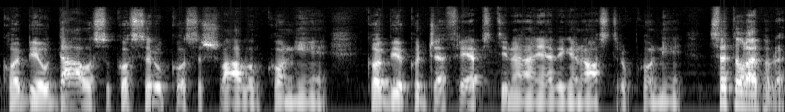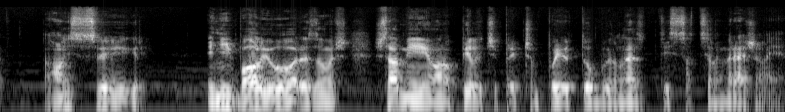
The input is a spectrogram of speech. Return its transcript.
ko je bio u Davosu, ko se rukao sa Švabom, ko nije, ko je bio kod Jeffrey Epsteina, jevi ga na ostrov, ko nije. Sve to lepo, brate. A oni su svi u igri. I njih boli uvo, razumeš, šta mi ono pilići pričam po YouTube-u ili ne znam ti socijalnim mrežama je.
